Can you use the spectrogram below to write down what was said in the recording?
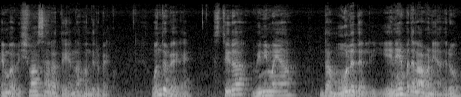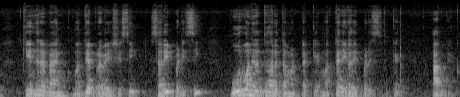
ಎಂಬ ವಿಶ್ವಾಸಾರ್ಹತೆಯನ್ನು ಹೊಂದಿರಬೇಕು. ಒಂದು ವೇಳೆ ಸ್ಥಿರ ವಿನಿಮಯದ ಮೌಲ್ಯದಲ್ಲಿ ಏನೇ ಬದಲಾವಣೆಯಾದರೂ ಕೇಂದ್ರ ಬ್ಯಾಂಕ್ ಮಧ್ಯಪ್ರವೇಶಿಸಿ, ಸರಿಪಡಿಸಿ, ಪೂರ್ವ ನಿರ್ಧಾರಿತ ಮಟ್ಟಕ್ಕೆ ಮತ್ತೆ ನಿಗದಿಪಡಿಸೋದಕ್ಕೆ ಆಗಬೇಕು.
